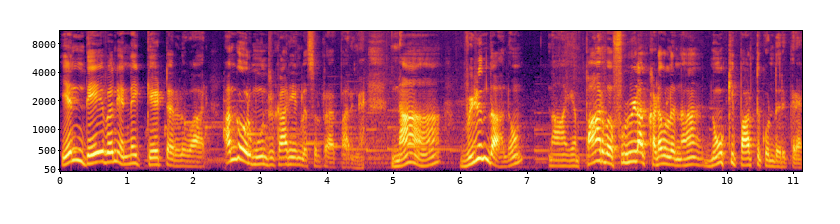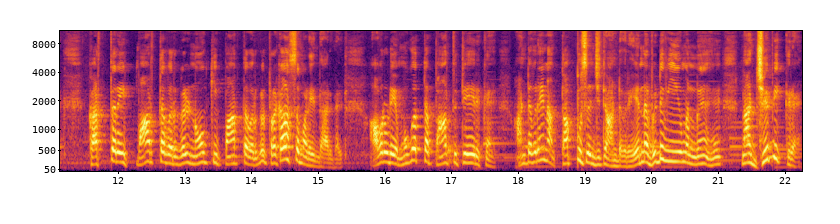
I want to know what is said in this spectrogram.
என் தேவன் என்னை கேட்டருளுவார். அங்கே ஒரு மூன்று காரியங்களை சொல்கிறார் பாருங்க. நான் விழுந்தாலும் நான் என் பார்வை ஃபுல்லாக கடவுளை நான் நோக்கி பார்த்து கொண்டு இருக்கிறேன் கர்த்தரை பார்த்தவர்கள் நோக்கி பார்த்தவர்கள் பிரகாசம் அடைந்தார்கள் அவருடைய முகத்தை பார்த்துட்டே இருக்கேன். ஆண்டவரே நான் தப்பு செஞ்சுட்டேன் ஆண்டவரே. என்னை விடுவியும்னு நான் ஜெபிக்கிறேன்.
